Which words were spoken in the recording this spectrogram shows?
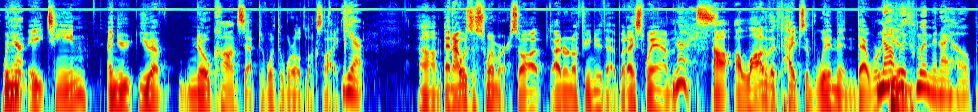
When Mm-hmm. Yeah. you're 18 and you you have no concept of what the world looks like. Yeah. Um, and I was a swimmer, so I, I don't know if you knew that, but I swam. Nice. Uh, a lot of the types of women that were Not in, with women, I hope.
